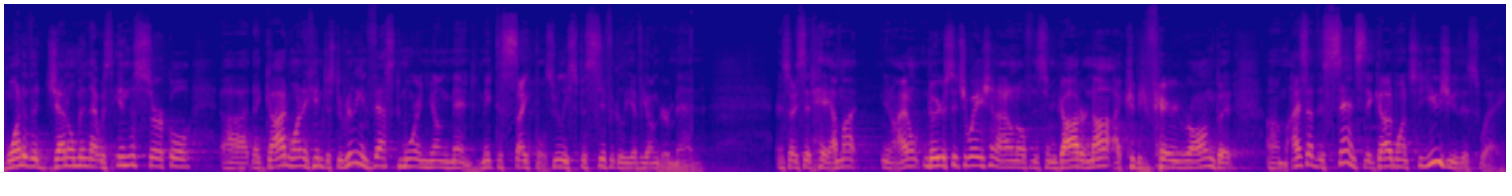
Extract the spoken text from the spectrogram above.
one of the gentlemen that was in the circle, uh, that God wanted him just to really invest more in young men, to make disciples, really specifically of younger men. And so I said, Hey, I'm not, you know, I don't know your situation. I don't know if this is from God or not. I could be very wrong, but um, I just have this sense that God wants to use you this way.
